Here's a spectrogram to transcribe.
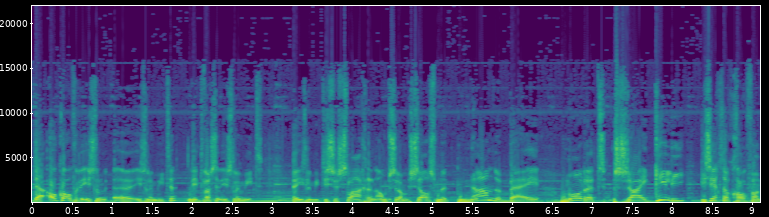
ja, ook over de islam, islamieten. Dit was een islamiet. Een islamitische slager in Amsterdam. Zelfs met naam erbij. Moret Zaigili. Die zegt ook gewoon van,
